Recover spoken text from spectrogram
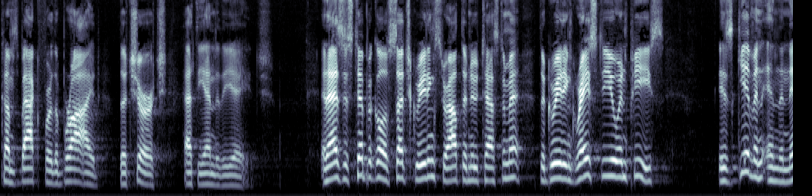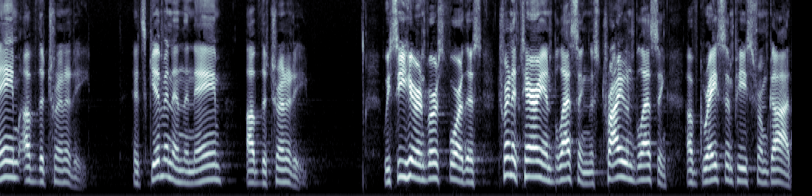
comes back for the bride, the church, at the end of the age. And as is typical of such greetings throughout the New Testament, the greeting, grace to you and peace, is given in the name of the Trinity. It's given in the name of the Trinity. We see here in verse 4 this Trinitarian blessing, this triune blessing of grace and peace from God.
